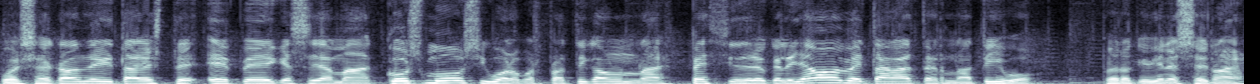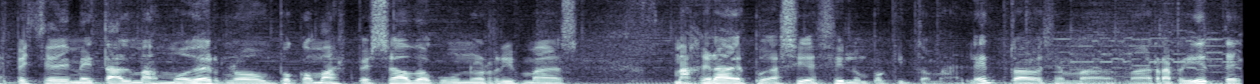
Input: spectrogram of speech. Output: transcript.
pues se acaban de editar este EP que se llama Cosmos y bueno, pues practican una especie de lo que le llaman metal alternativo, pero que viene a ser una especie de metal más moderno, un poco más pesado, con unos riffs más, más graves, por así decirlo, un poquito más lento, a veces más, más rapidete.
